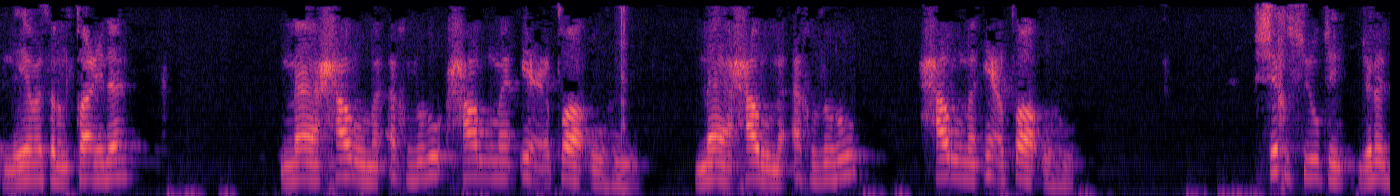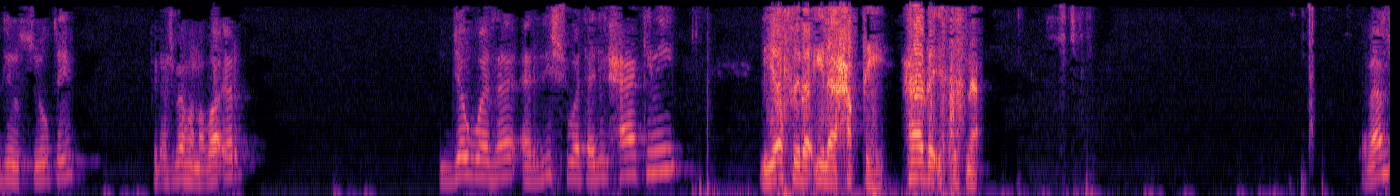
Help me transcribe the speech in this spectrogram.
اللي هي مثلا القاعدة ما حرم أخذه حرم إعطاؤه. ما حرم أخذه حرم إعطاؤه. الشيخ السيوطي جلال الدين السيوطي في الأشباه والنظائر جوز الرشوة للحاكم ليصل إلى حقه. هذا استثناء. تمام؟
